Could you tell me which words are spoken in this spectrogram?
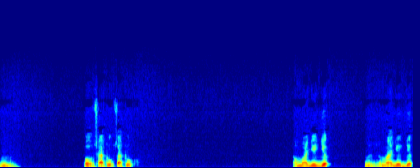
อืม โอ้ สาธุ สาธุ เอามาเยอะๆ เอามาเยอะ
